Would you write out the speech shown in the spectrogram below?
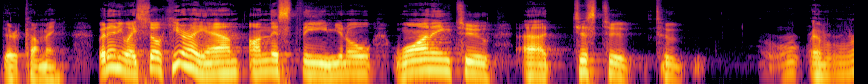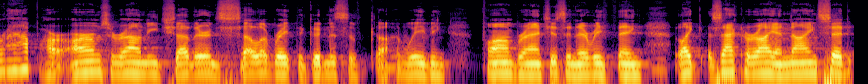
their coming. But anyway, so here I am on this theme, you know, wanting to uh, just to, to wrap our arms around each other and celebrate the goodness of God, waving palm branches and everything. Like Zechariah 9 said,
